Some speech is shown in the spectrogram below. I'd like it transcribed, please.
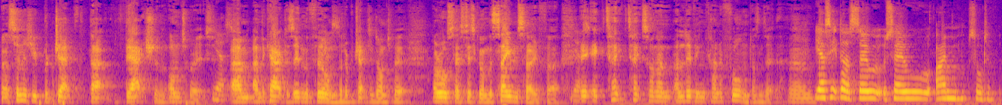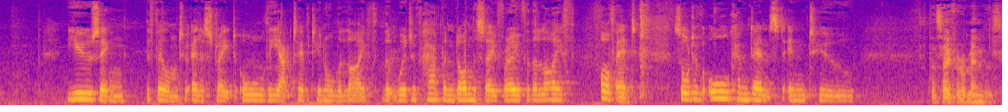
But as soon as you project that the action onto it, Yes. um, and the characters in the film that are projected onto it are also sitting on the same sofa, it, it take, takes on a, a living kind of form, doesn't it? Um, Yes, it does. So, so I'm sort of using the film to illustrate all the activity and all the life that would have happened on the sofa over the life of it, sort of all condensed into. The sofa remembers.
